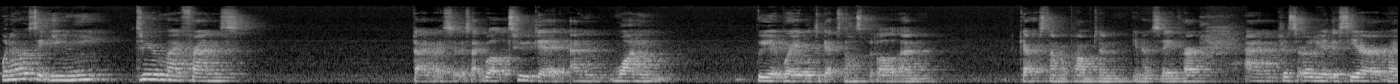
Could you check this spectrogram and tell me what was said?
when I was at uni, three of my friends died by suicide. Well, two did, and one we were able to get to the hospital and get her stomach pumped and you know save her. And just earlier this year, my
